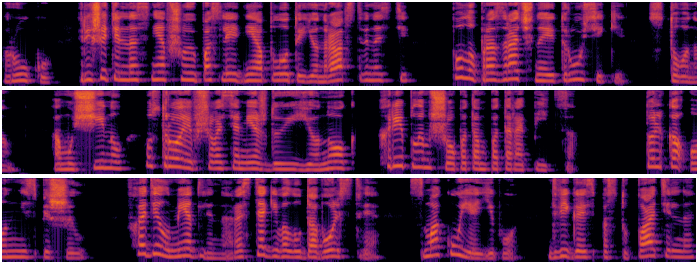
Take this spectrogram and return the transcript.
Руку, решительно снявшую последний оплот ее нравственности, полупрозрачные трусики с тоном, а мужчину, устроившегося между ее ног, хриплым шепотом поторопиться. Только он не спешил. Входил медленно, растягивал удовольствие, смакуя его, двигаясь поступательно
